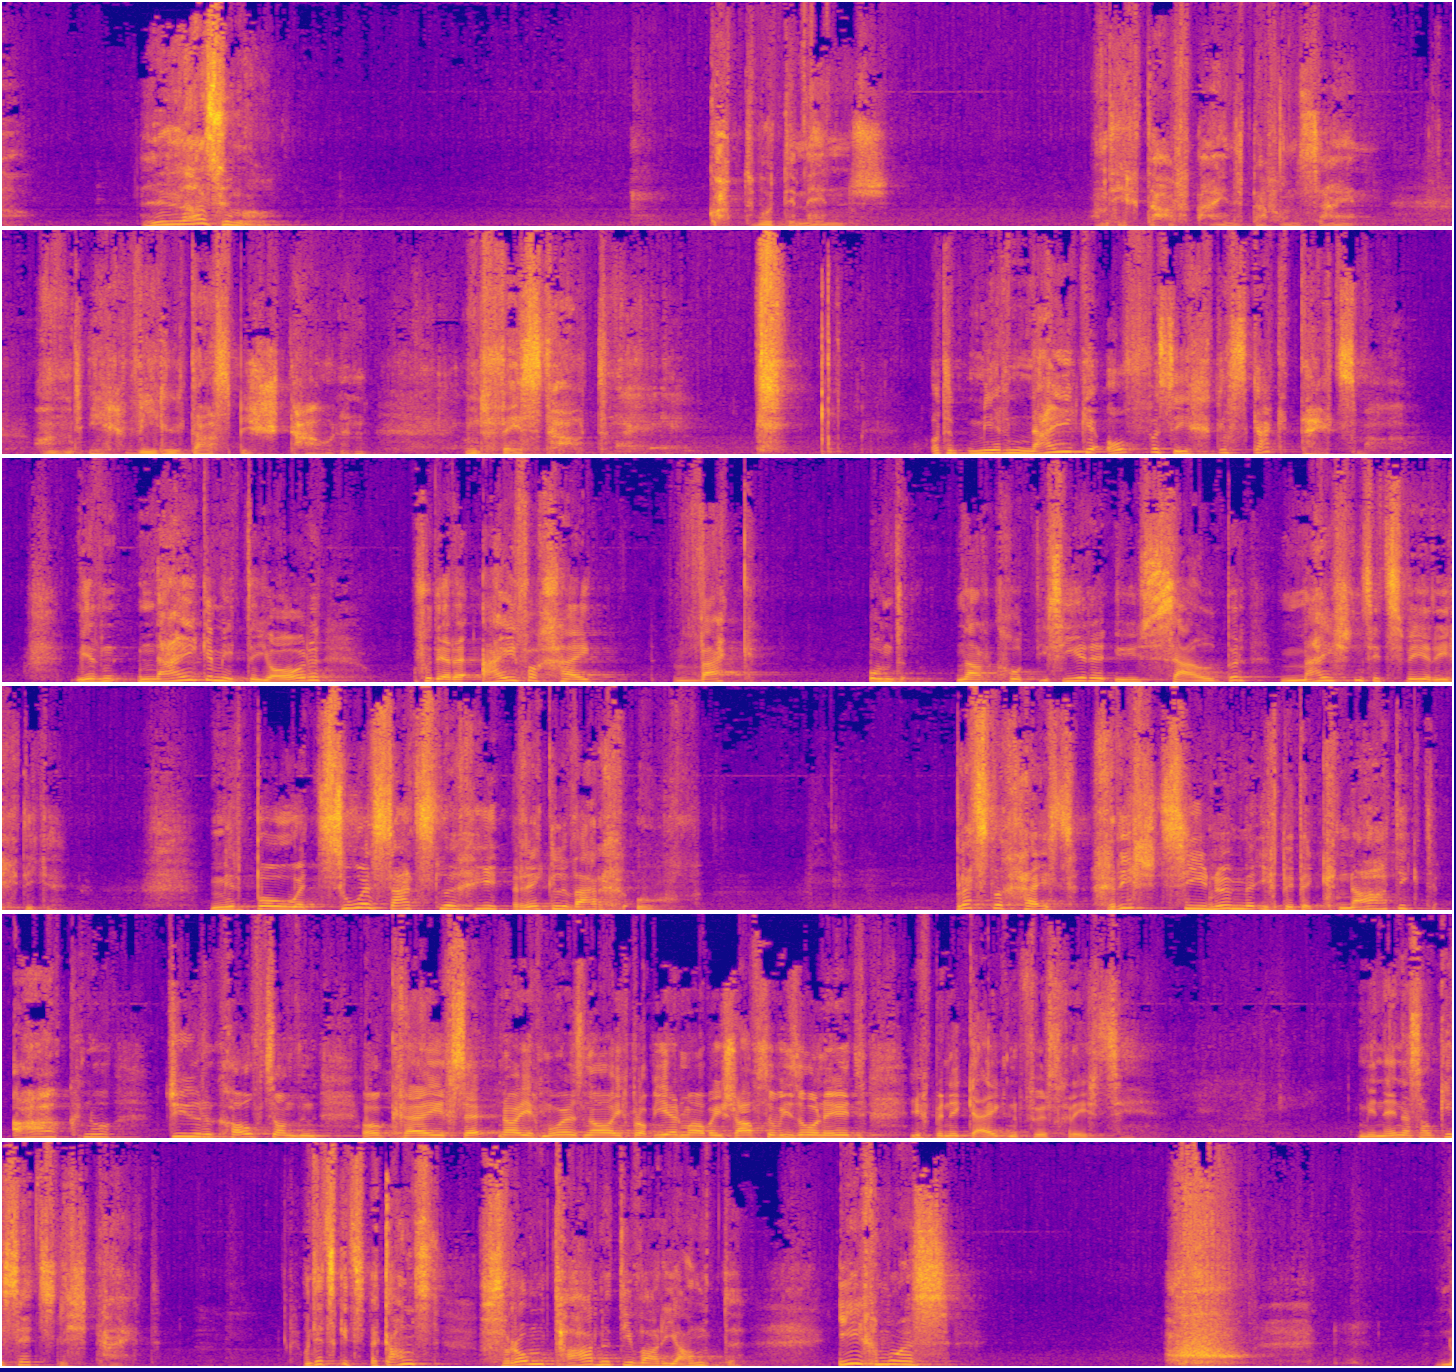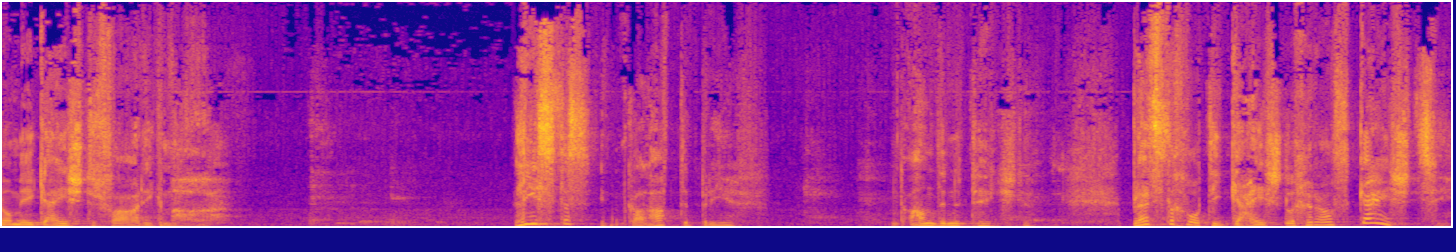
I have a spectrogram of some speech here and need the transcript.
Lass mal. Gott wurde Mensch. Und ich darf einer davon sein. Und ich will das bestaunen und festhalten. Oder wir neigen offensichtlich das Gegenteil zu machen. Wir neigen mit den Jahren von dieser Einfachheit weg und narkotisieren uns selber meistens in zwei Richtungen. Wir bauen zusätzliche Regelwerke auf. Plötzlich heisst Christsein nicht mehr, ich bin begnadigt, angenommen, teuer gekauft, sondern, okay, ich sollte noch, ich muss noch, ich probiere mal, aber ich schaffe sowieso nicht. Ich bin nicht geeignet fürs Christsein. Wir nennen es auch Gesetzlichkeit. Und jetzt gibt es eine ganz fromm tarnete Variante. Ich muss noch mehr Geisterfahrung machen. Lies das im Galaterbrief und anderen Texten. Plötzlich wird die geistlicher als Geist sein.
